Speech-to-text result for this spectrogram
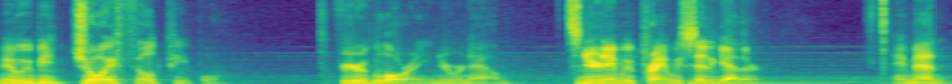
May we be joy filled people. For your glory and your renown. It's in your name we pray and we say together, Amen.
